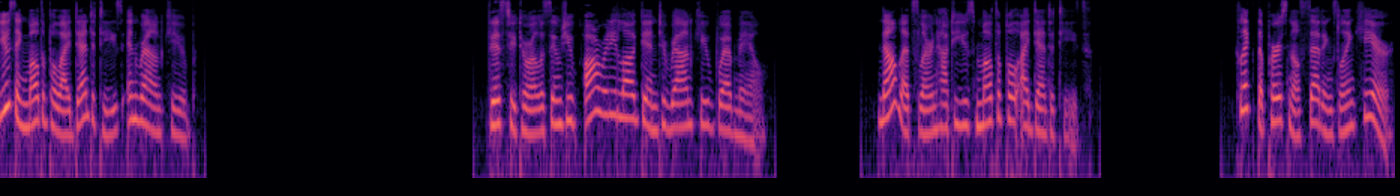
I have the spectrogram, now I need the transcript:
Using multiple identities in RoundCube. This tutorial assumes you've already logged in to RoundCube Webmail. Now let's learn how to use multiple identities. Click the Personal Settings link here.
